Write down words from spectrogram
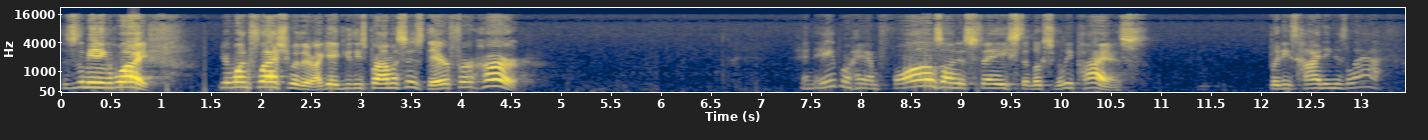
This is the meaning of wife. You're one flesh with her. I gave you these promises. They're for her. And Abraham falls on his face that looks really pious, but he's hiding his laugh.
